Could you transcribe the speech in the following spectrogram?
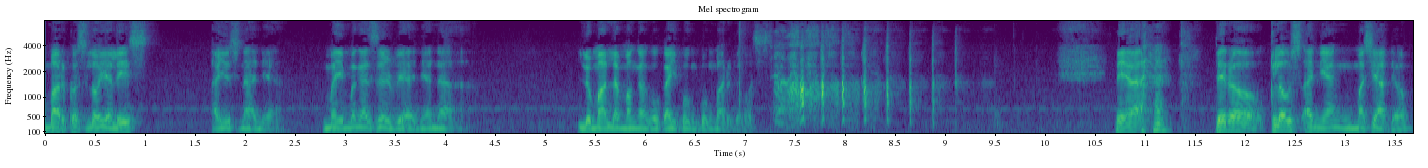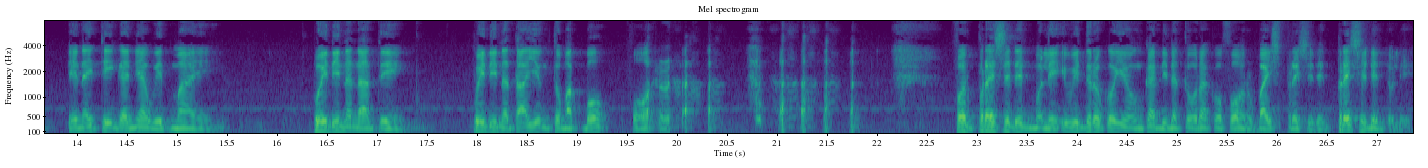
Marcos loyalist. Ayos na niya. May mga survey niya na lumalamang ako kay Bongbong Marcos. Di ba? Pero close anyang masyado. And I think anya with my, pwede na nating, pwede na tayong tumakbo for, for president muli. I-withdraw ko yung kandidatura ko for vice president. President uli.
